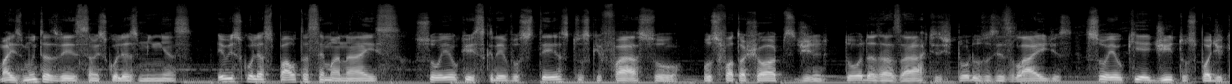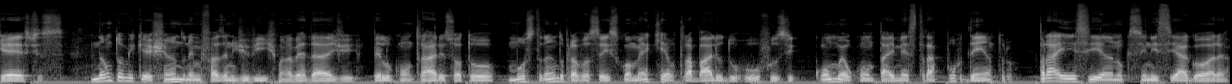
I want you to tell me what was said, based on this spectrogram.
mas muitas vezes são escolhas minhas. Eu escolho as pautas semanais, sou eu que escrevo os textos, que faço os photoshops de todas as artes, de todos os slides, sou eu que edito os podcasts. Não tô me queixando nem me fazendo de vítima, na verdade, pelo contrário, só tô mostrando para vocês como é que é o trabalho do Rufus e como é o contar e mestrar por dentro para esse ano que se inicia agora,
